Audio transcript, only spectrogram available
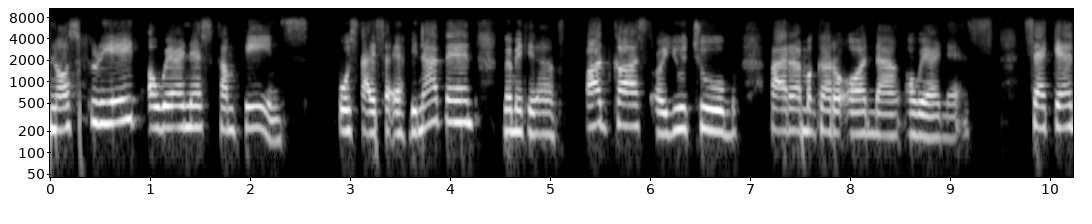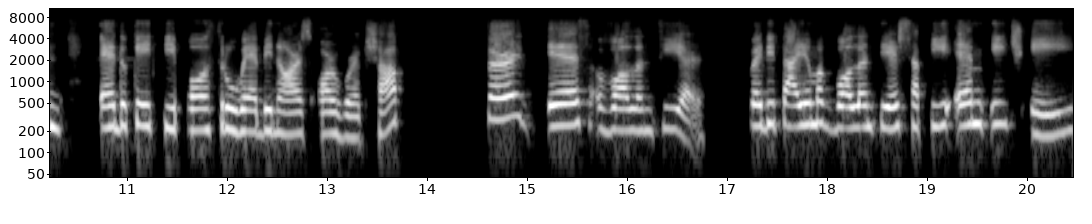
And also create awareness campaigns. Post tayo sa FB natin, gamitin ang podcast or YouTube para magkaroon ng awareness. Second, educate people through webinars or workshop. Third is volunteer pwede tayo mag-volunteer sa PMHA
